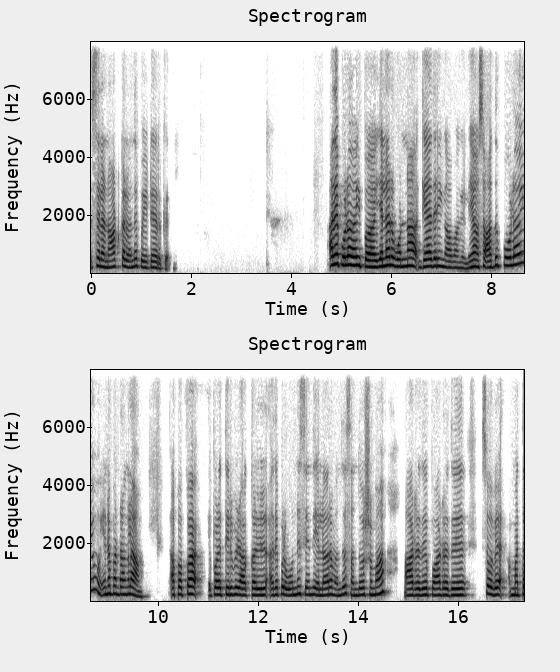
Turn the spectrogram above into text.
சில நாட்கள் வந்து போயிட்டே இருக்கு. அதே போல இப்ப எல்லாரும் ஒன்னா கேதரிங் ஆவாங்க இல்லையா? ஸோ அது போலயும் என்ன பண்றாங்களா, அப்பப்ப இப்போ திருவிழாக்கள், அதே போல ஒன்று சேர்ந்து எல்லாரும் வந்து சந்தோஷமா ஆடுறது, பாடுறது. ஸோ மற்ற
